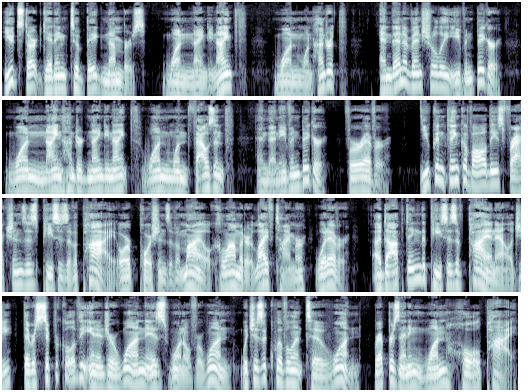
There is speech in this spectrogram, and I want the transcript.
you'd start getting to big numbers 1 99th, 1 100th, and then eventually even bigger 1 999th, 1 1000th, and then even bigger, forever. You can think of all these fractions as pieces of a pie, or portions of a mile, kilometer, lifetime, or whatever. Adopting the pieces of pie analogy, the reciprocal of the integer 1 is 1 over 1, which is equivalent to 1, representing one whole pie.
